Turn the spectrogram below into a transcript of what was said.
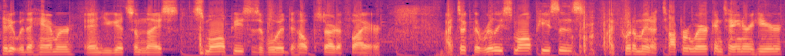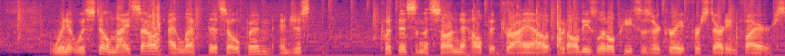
hit it with a hammer, and you get some nice small pieces of wood to help start a fire. I took the really small pieces, I put them in a Tupperware container here. When it was still nice out, I left this open and just put this in the sun to help it dry out, but all these little pieces are great for starting fires.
